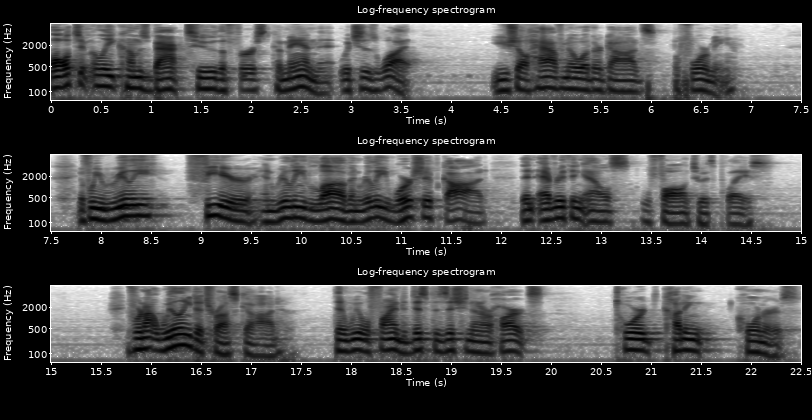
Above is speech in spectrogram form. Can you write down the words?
ultimately comes back to the first commandment, which is what? You shall have no other gods before me. If we really fear and really love and really worship God, then everything else will fall into its place. If we're not willing to trust God, then we will find a disposition in our hearts toward cutting corners,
